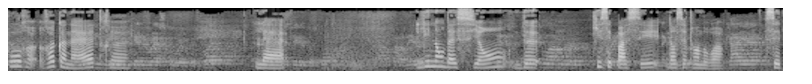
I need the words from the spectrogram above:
pour reconnaître l'inondation qui s'est passée dans cet endroit. C'est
